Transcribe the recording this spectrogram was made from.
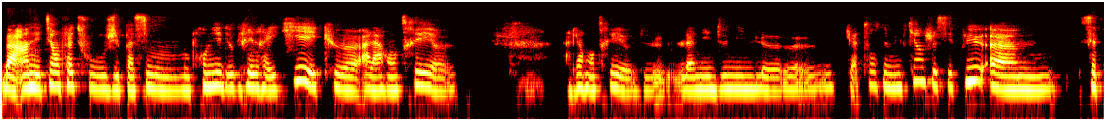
bah, un été en fait où j'ai passé mon, mon, premier degré de Reiki et que à la rentrée à la rentrée euh, de l'année 2014-2015, je ne sais plus, euh, cette,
